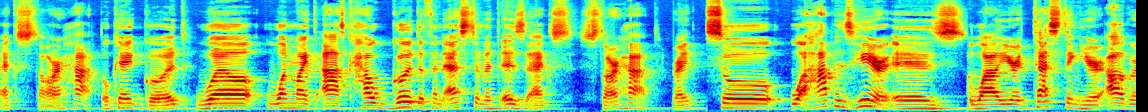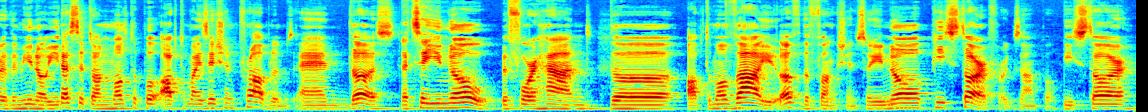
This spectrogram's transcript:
x star hat. Okay, good. Well, one might ask how good of an estimate is x star hat, right? So what happens here is while you're testing your algorithm, you know, you test it on multiple optimization problems and thus, let's say you know beforehand the optimal value of the function. So you know p star, for example. p star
